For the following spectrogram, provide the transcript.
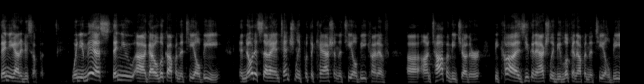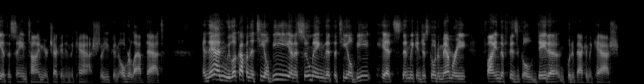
then you got to do something. When you miss, then you uh, got to look up in the TLB. And notice that I intentionally put the cache and the TLB kind of uh, on top of each other because you can actually be looking up in the TLB at the same time you're checking in the cache. So you can overlap that. And then we look up in the TLB and assuming that the TLB hits, then we can just go to memory, find the physical data and put it back in the cache.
